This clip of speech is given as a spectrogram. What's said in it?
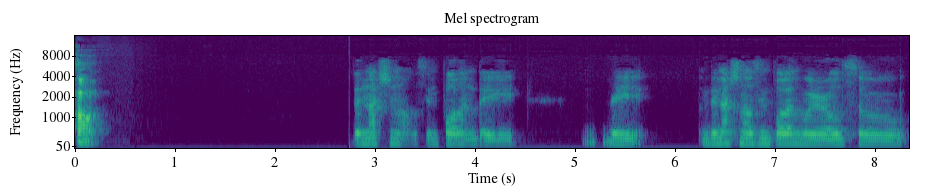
Oh. The nationals in Poland, they, they, the nationals in Poland were also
